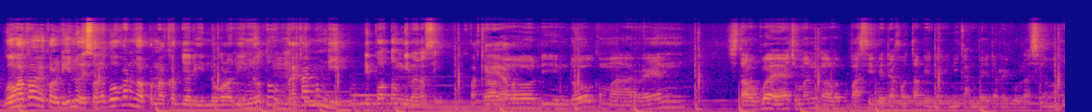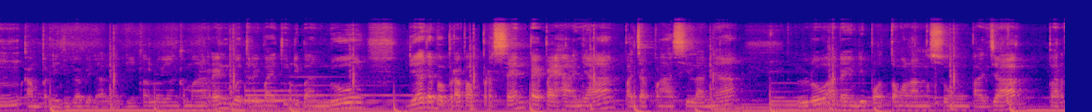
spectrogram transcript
gue nggak tahu ya kalau di Indo ya soalnya gue kan nggak pernah kerja di Indo. Kalau di Indo tuh mereka emang di- dipotong gimana sih? Pakai? Kalau di Indo kemarin setahu gue ya, cuman kalau pasti beda kota beda ini kan beda regulasi sama Hmm. company juga beda lagi. Kalau yang kemarin gue terima itu di Bandung, dia ada beberapa persen PPh-nya, pajak penghasilannya. Lu ada yang dipotong langsung pajak per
